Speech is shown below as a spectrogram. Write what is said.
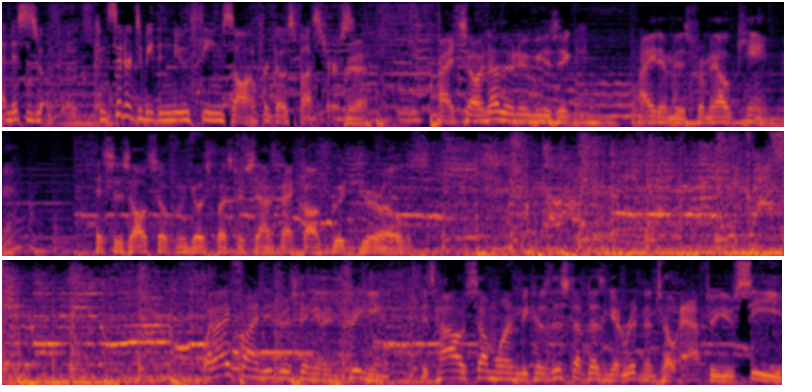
and this is uh, considered to be the new theme song for Ghostbusters. Yeah. All right, so another new music item is from Elle King. This is also from the Ghostbusters soundtrack called Good Girls. Find interesting and intriguing is how someone, because this stuff doesn't get written until after you see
